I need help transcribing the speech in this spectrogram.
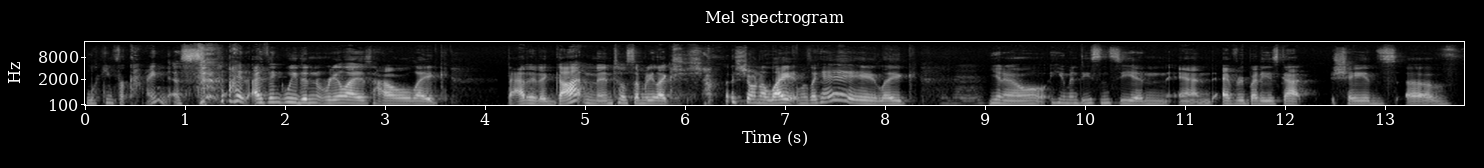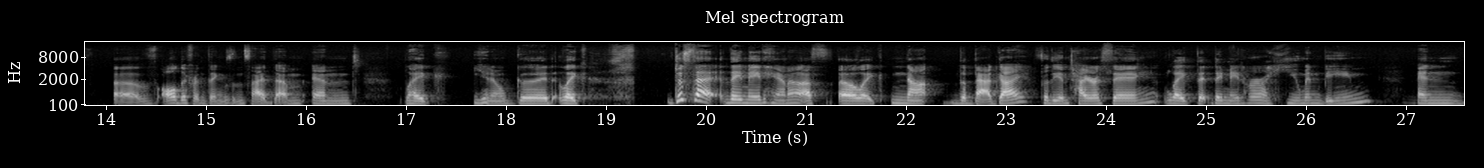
looking for kindness. I, I think we didn't realize how like bad it had gotten until somebody like sh- mm-hmm. shone a light and was like hey like mm-hmm. you know human decency and and everybody's got shades of of all different things inside them. And like you know good like just that they made hannah a, a like not the bad guy for the entire thing like that they made her a human being and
